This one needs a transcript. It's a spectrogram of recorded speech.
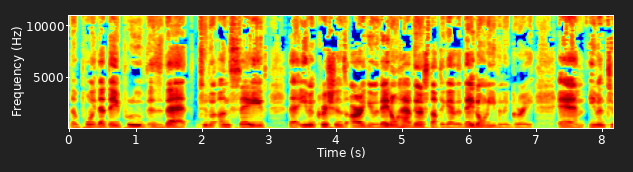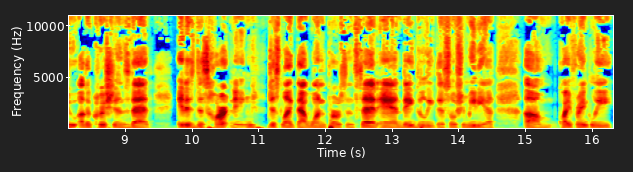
The point that they proved is that to the unsaved, that even Christians argue and they don't have their stuff together. They don't even agree. And even to other Christians that it is disheartening, just like that one person said, and they delete their social media. Um, quite frankly,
